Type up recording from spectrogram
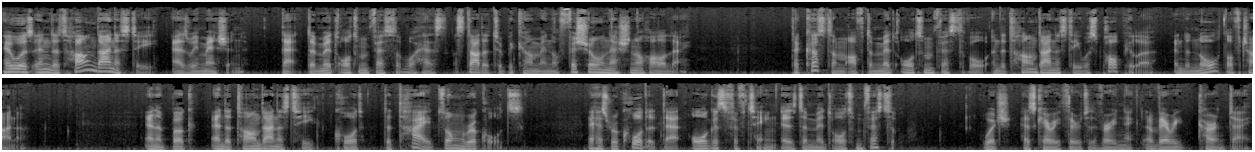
It was in the Tang Dynasty, as we mentioned, that the Mid Autumn Festival has started to become an official national holiday. The custom of the Mid Autumn Festival in the Tang Dynasty was popular in the north of China. In a book in the Tang Dynasty called the Tai Zong Records, it has recorded that August 15 is the Mid Autumn Festival which has carried through to the very next, uh, very current day.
